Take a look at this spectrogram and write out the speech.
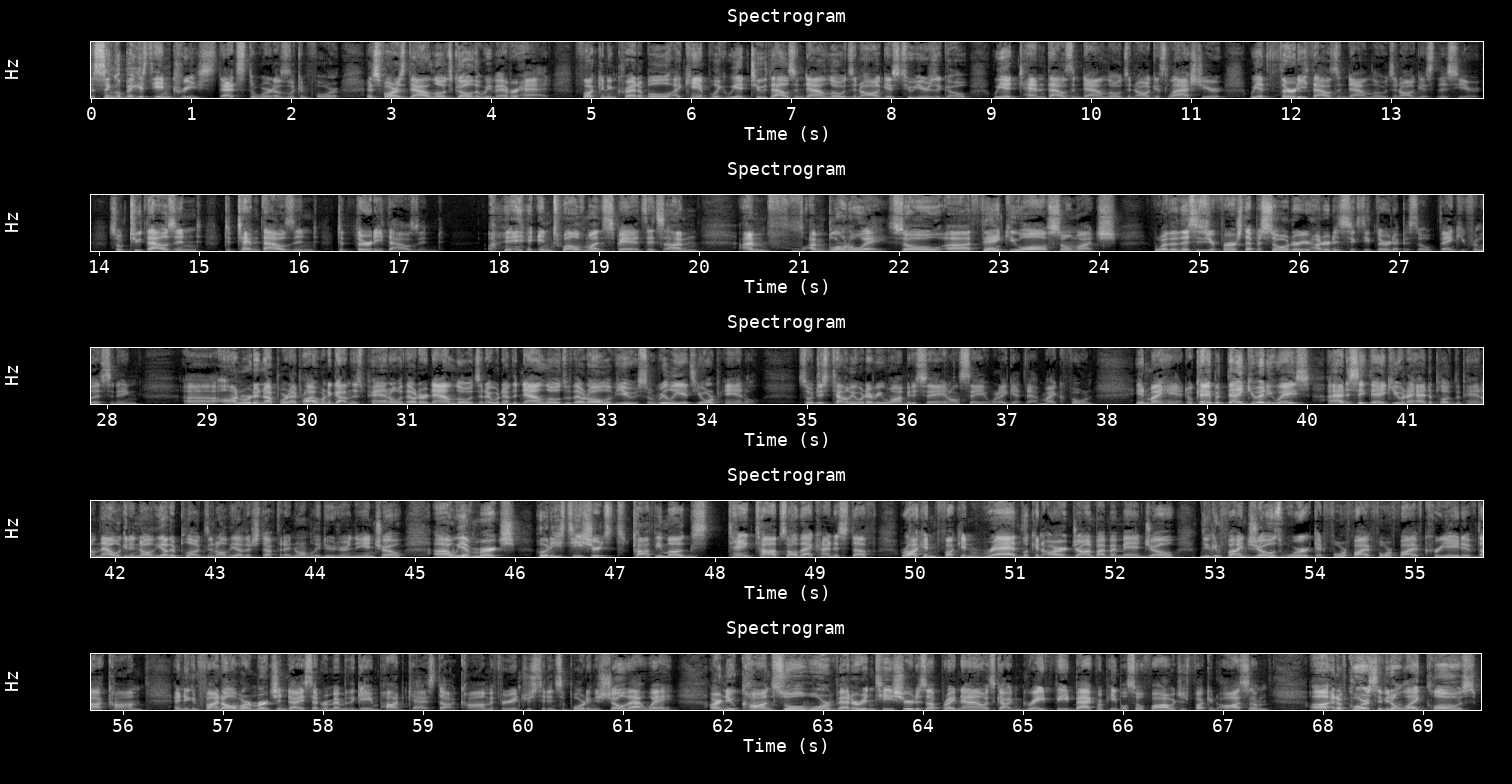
the single biggest increase. That's the word I was looking for as far as downloads go that we've ever had. Fucking incredible. I can't, like, we had 2,000 downloads in August two years ago. We had 10,000 downloads in August last year. We had 30,000 downloads in August this year. So 2,000 to 10,000 to 30,000 in 12 month spans. It's, I'm, I'm I'm blown away. So uh, thank you all so much. Whether this is your first episode or your 163rd episode, thank you for listening. Uh, onward and upward. I probably wouldn't have gotten this panel without our downloads, and I wouldn't have the downloads without all of you. So really, it's your panel. So just tell me whatever you want me to say, and I'll say it when I get that microphone in my hand. Okay, but thank you anyways. I had to say thank you, and I had to plug the panel. Now we'll get into all the other plugs and all the other stuff that I normally do during the intro. Uh, we have merch, hoodies, t-shirts, coffee mugs, tank tops, all that kind of stuff. Rocking fucking rad looking art drawn by my man Joe. You can find Joe's work at 4545creative.com. And you can find all of our merchandise at rememberthegamepodcast.com if you're interested in supporting the show that way. Our new console war veteran t shirt is up right now. It's gotten great feedback from people so far, which is fucking awesome. Uh, and of course, if you don't like clothes,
